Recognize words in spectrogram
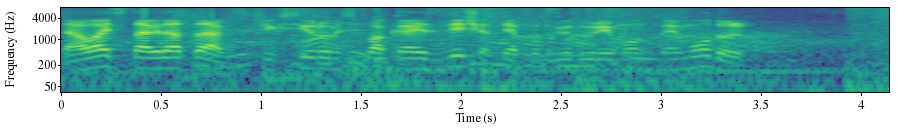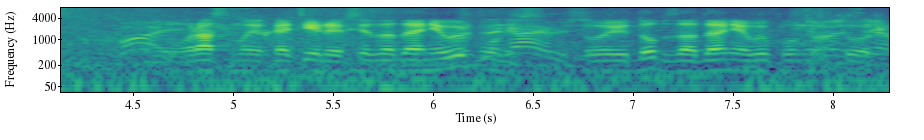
Давайте тогда так, зафиксируемся пока здесь, сейчас я подведу ремонтный модуль. Ну, раз мы хотели все задания выполнить, то и доп. задание выполним тоже.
